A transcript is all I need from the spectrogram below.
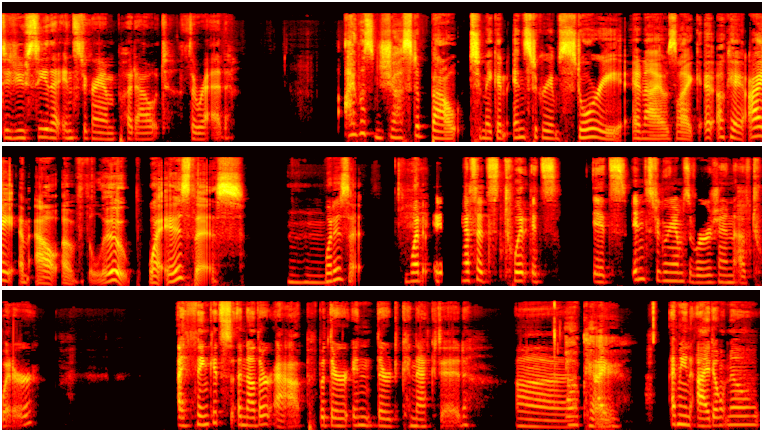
did you see that Instagram put out Thread? I was just about to make an Instagram story and I was like, "Eh, okay, I am out of the loop. What is this? Mhm. What is it? What It, yes, it's twit. It's it's Instagram's version of Twitter. I think it's another app, but they're in. They're connected. Uh, I okay. I mean, I don't know.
